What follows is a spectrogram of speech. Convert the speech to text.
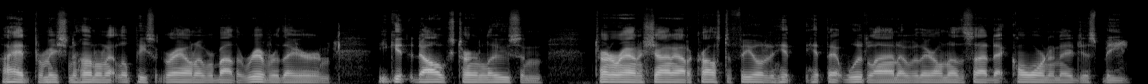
I had permission to hunt on that little piece of ground over by the river there, and you get the dogs turned loose and turn around and shine out across the field and hit hit that wood line over there on the other side of that corn, and they'd just be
